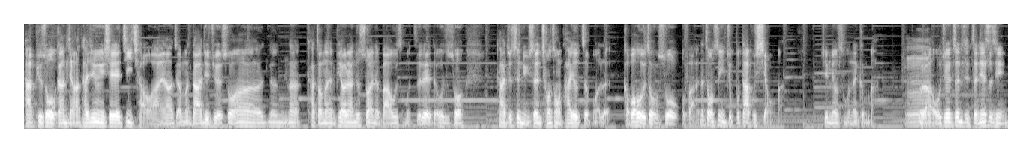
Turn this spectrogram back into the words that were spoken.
他比如说我刚刚讲了，他就用一些技巧啊，然后怎么大家就觉得说啊，那那他长得很漂亮就算了吧，或什么之类的，或者说。她就是女生宠宠她又怎么了？搞不好会有这种说法，那这种事情就不大不小嘛，就没有什么那个嘛，嗯，对啊，我觉得整整件事情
